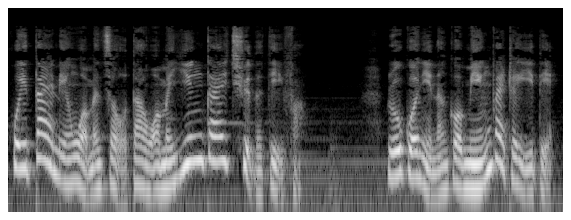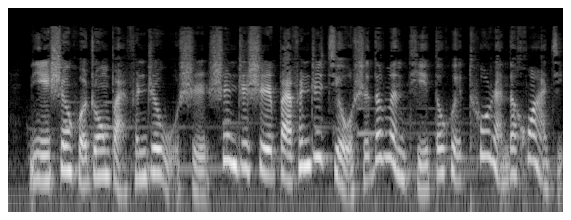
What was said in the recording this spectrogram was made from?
会带领我们走到我们应该去的地方。如果你能够明白这一点，你生活中百分之五十，甚至是百分之九十的问题都会突然的化解。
